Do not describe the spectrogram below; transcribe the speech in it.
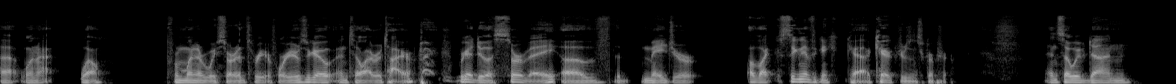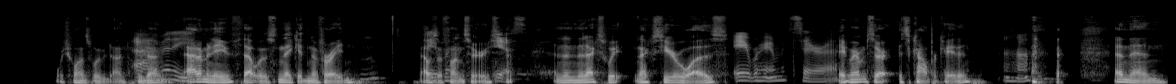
uh, when I, well, from whenever we started three or four years ago until I retire, we're going to do a survey of the major, of like significant uh, characters in scripture. And so we've done, which ones we've done? We've Adam done and Adam and Eve. That was Naked and Afraid. Mhm. That was a fun series. Yes, And then the next week, next year was Abraham and Sarah. Abraham, and Sarah. It's complicated. Uh huh. And then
